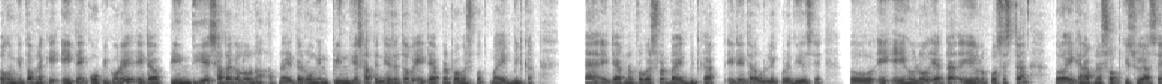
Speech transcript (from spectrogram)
তখন কিন্তু আপনাকে এইটাই কপি করে এটা প্রিন্ট দিয়ে সাদা কালো না। আপনার এটা রঙিন প্রিন্ট দিয়ে সাথে নিয়ে যেতে হবে, এটাই আপনার প্রবেশপত্র বা এডমিট কার্ড হ্যাঁ এটা আপনার প্রবেশপত্র বা এডমিট কার্ড এটাই তারা উল্লেখ করে দিয়েছে। তো এই এই হলো এটা, এই হলো প্রসেসটা তো এখানে আপনার সব কিছুই আছে।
